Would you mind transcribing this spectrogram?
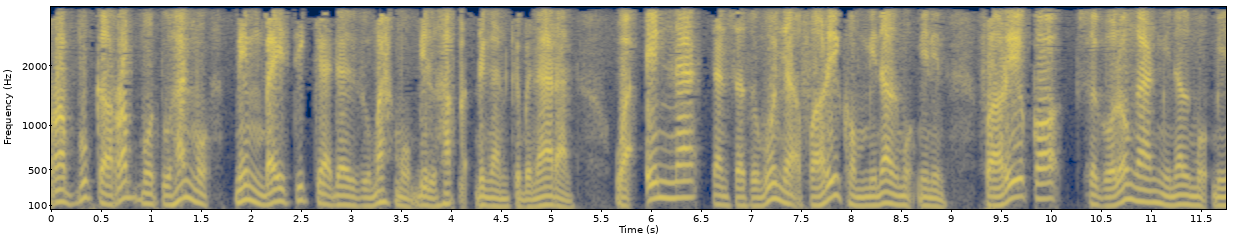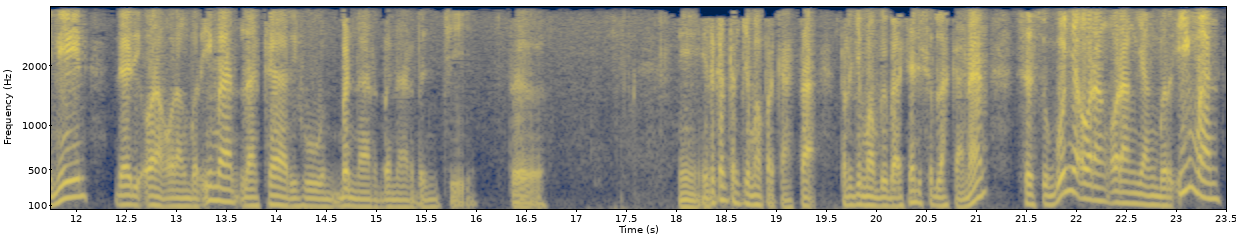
Rabbuka, Rabbmu, Tuhanmu, mim baitika dari rumahmu, bilhaq dengan kebenaran. Wa inna dan sesungguhnya fariqum minal mu'minin Fariqo segolongan minal mu'minin dari orang-orang beriman lah karihun benar-benar benci. Tuh. Nih, itu kan terjemah perkata. Terjemah bebasnya di sebelah kanan. Sesungguhnya orang-orang yang beriman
